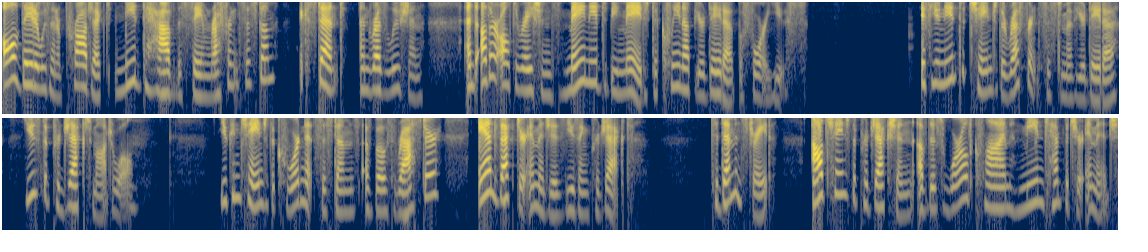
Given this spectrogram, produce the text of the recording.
all data within a project need to have the same reference system, extent, and resolution, and other alterations may need to be made to clean up your data before use. If you need to change the reference system of your data, use the Project module. You can change the coordinate systems of both raster and vector images using Project. To demonstrate, I'll change the projection of this WorldClim mean temperature image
